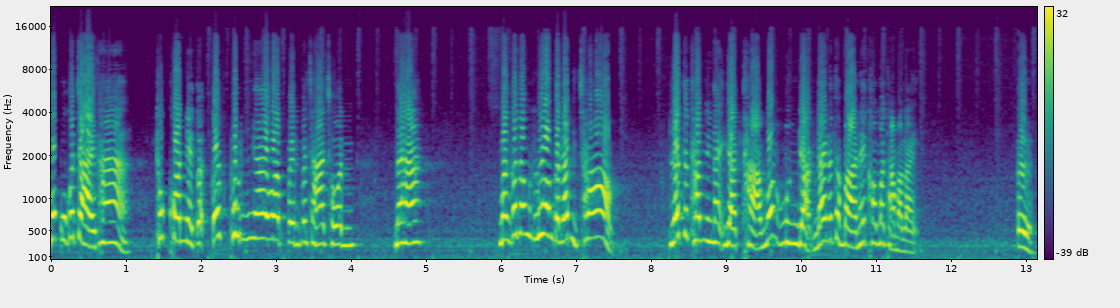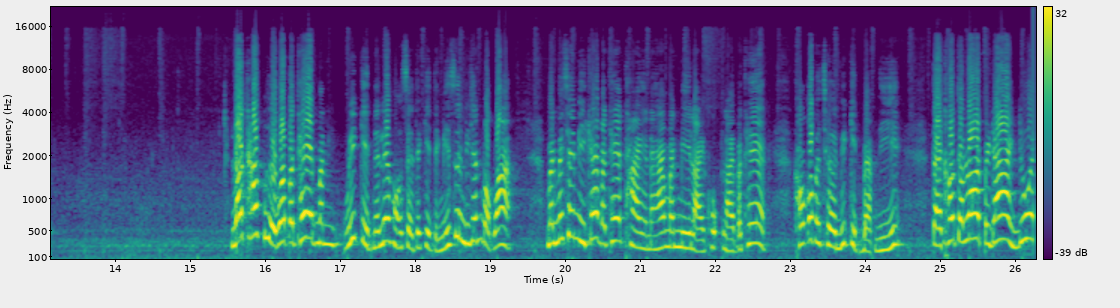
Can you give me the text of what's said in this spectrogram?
พวกกูก็จ่ายค่ะ ทุกคนเนี่ยกก็พูดง่ายว่าเป็นประชาชนนะคะมันก็ต้องร่วมกันรับผิดชอบ แล้วจะทำยังไงอยากถามว่ามึงอยากได้รัฐบาลให้เขามาทำอะไร เออ แล้วถ้าเผื่อว่าประเทศมันวิกฤตในเรื่องของเศรษฐกิจอย่างนี้ ซึ่งดิฉันบอกว่ามันไม่ใช่มีแค่ประเทศไทยนะคะมันมีหลายหลายประเทศเขาก็เผชิญวิกฤตแบบนี้ แต่เขาจะรอดไปได้ด้วย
